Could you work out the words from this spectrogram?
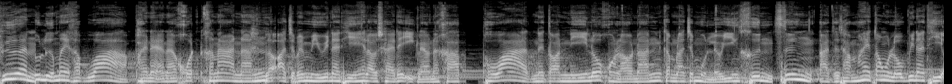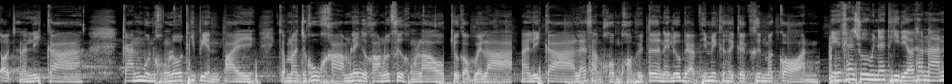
เพื่อนๆรู้หรือไม่ครับว่าภายในอนาคตข้างหน้านั้น เราอาจจะไม่มีวินาทีให้เราใช้ได้อีกแล้วนะครับเพราะว่าในตอนนี้โลกของเรานั้นกำลังจะหมุนเร็วยิ่งขึ้น ซึ่งอาจจะทำให้ต้องลบวินาทีออกจากนาฬิกา การหมุนของโลกที่เปลี่ยนไปกำลังจะคุกคามเล่นกับความรู้สึกของเราเกี่ยวกับเวลานาฬิกา และสังคมคอมพิวเตอร์ในรูปแบบที่ไม่เคยเกิดขึ้นมาก่อนเพียงแค่ช่วงวินาทีเดียวเท่านั้น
